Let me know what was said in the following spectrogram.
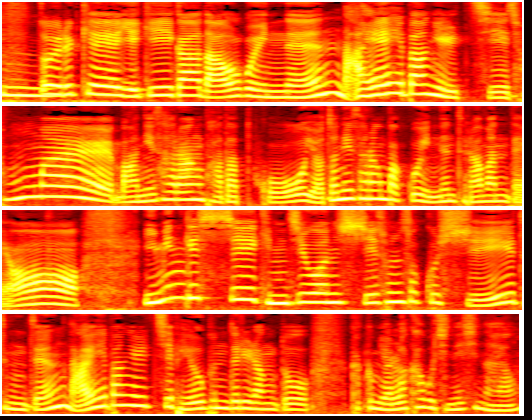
음. 또 이렇게 얘기가 나오고 있는 나의 해방일지 정말 많이 사랑받았고 여전히 사랑받고 있는 드라마인데요. 이민기 씨, 김지원 씨, 손석구 씨 등등 나의 해방일지 배우분들이랑도 가끔 연락하고 지내시나요?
